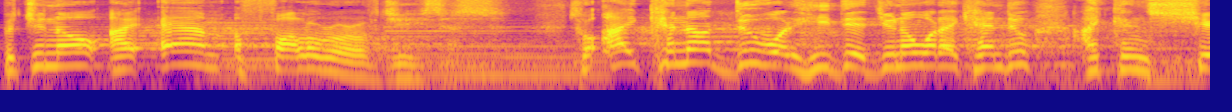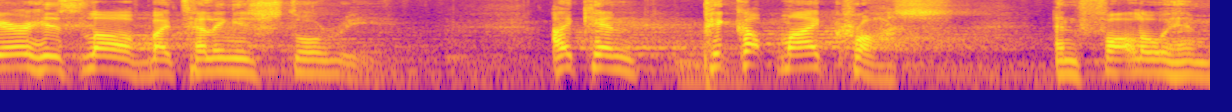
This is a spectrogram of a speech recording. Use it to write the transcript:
But you know, I am a follower of Jesus. So I cannot do what he did. You know what I can do? I can share his love by telling his story. I can pick up my cross and follow him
